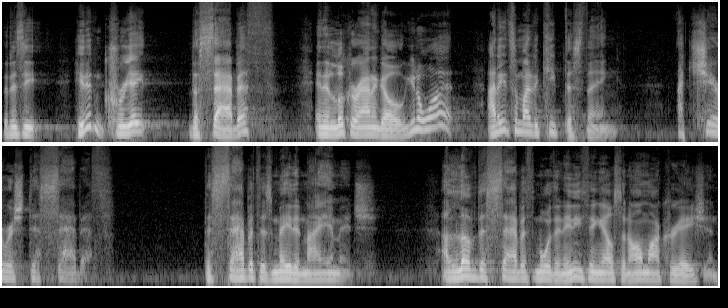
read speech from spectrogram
that is, he, he didn't create the Sabbath and then look around and go, you know what? I need somebody to keep this thing. I cherish this Sabbath. The Sabbath is made in my image. I love the Sabbath more than anything else in all my creation.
